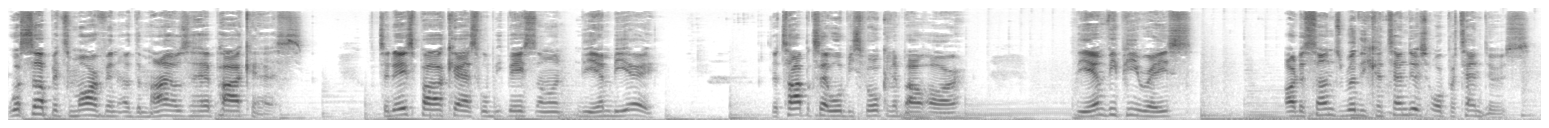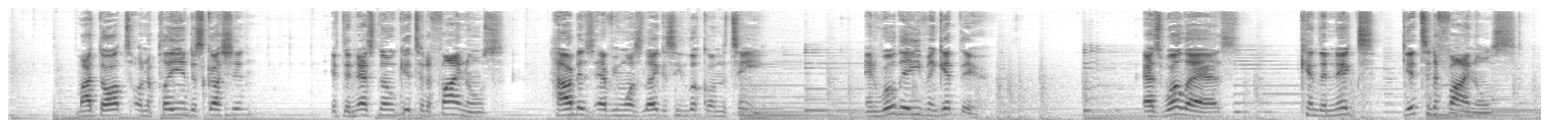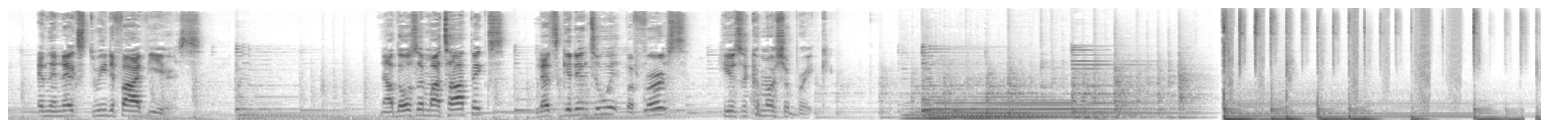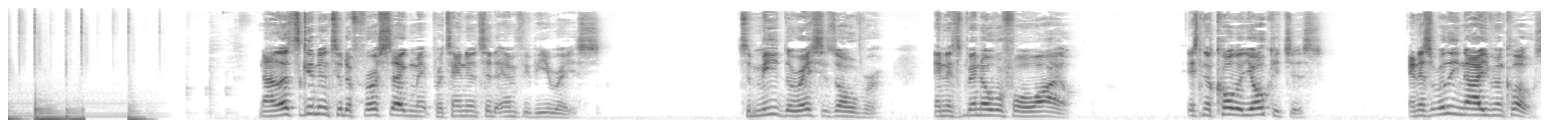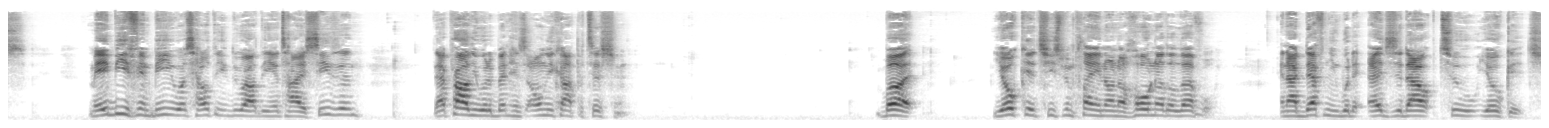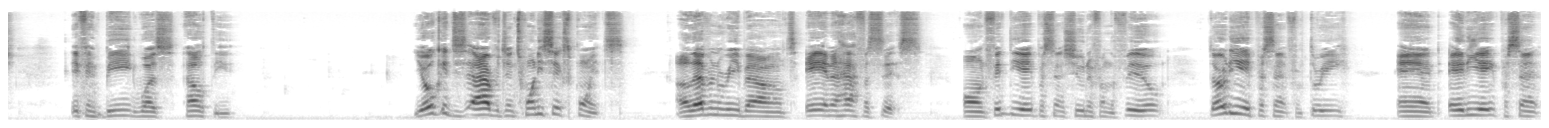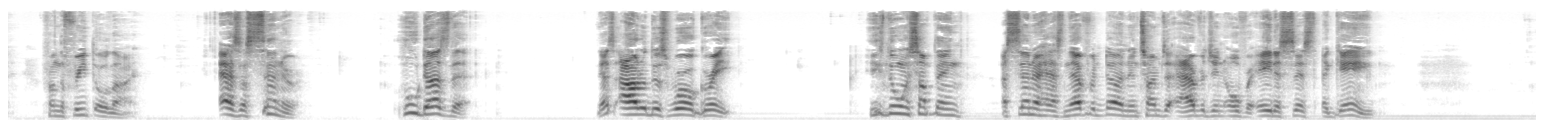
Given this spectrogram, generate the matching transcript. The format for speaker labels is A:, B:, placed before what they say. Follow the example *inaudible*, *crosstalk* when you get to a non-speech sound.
A: What's up? It's Marvin of the Miles Ahead Podcast. Today's podcast will be based on the NBA. The topics that will be spoken about are the MVP race, are the Suns really contenders or pretenders? My thoughts on the play in discussion. If the Nets don't get to the finals, how does everyone's legacy look on the team? And will they even get there? As well as, can the Knicks get to the finals in the next three to five years? Now, those are my topics. Let's get into it, but first, here's a commercial break. Now let's get into the first segment pertaining to the MVP race. To me, the race is over, and it's been over for a while. It's Nikola Jokic's, and it's really not even close. Maybe if Embiid was healthy throughout the entire season, that probably would have been his only competition. But Jokic, he's been playing on a whole nother level. And I definitely would have edged it out to Jokic if Embiid was healthy. Jokic is averaging 26 points, 11 rebounds, 8.5 assists on 58% shooting from the field, 38% from three, and 88% from the free throw line. As a center, who does that? That's out of this world great. He's doing something a center has never done in terms of averaging over eight assists a game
